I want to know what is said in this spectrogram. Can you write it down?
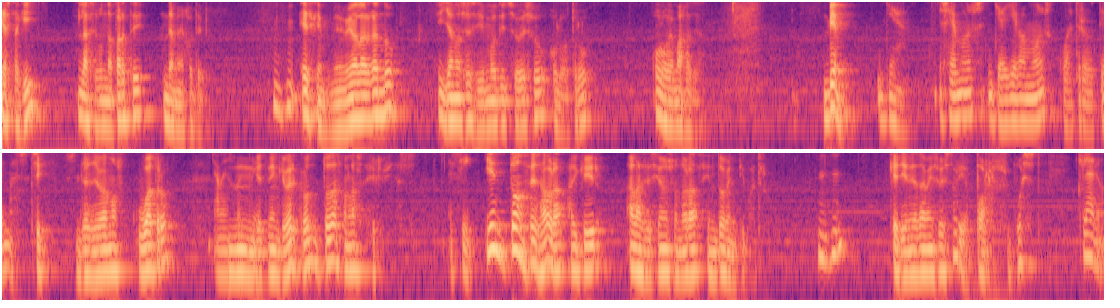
Y hasta aquí la segunda parte de Amenhotep. Es que me voy alargando y ya no sé si hemos dicho eso o lo otro o lo de más allá. Bien, Ya. O sea, hemos, ya llevamos cuatro temas. sí, ya llevamos cuatro mm, que tienen que ver con todas con las egipcias. Sí. Y entonces ahora hay que ir a la sesión sonora 124, Ujú. que tiene también su historia, por supuesto. Claro.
